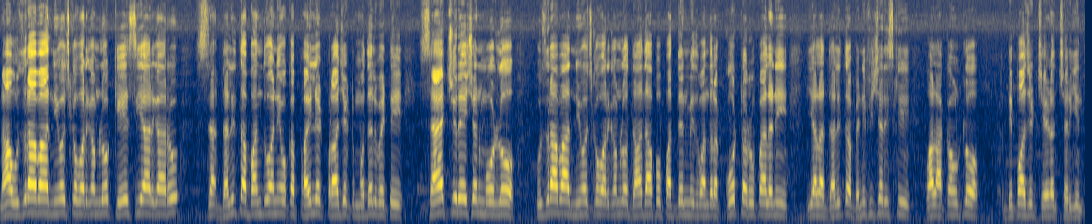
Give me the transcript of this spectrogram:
నా హుజురాబాద్ నియోజకవర్గంలో కేసీఆర్ గారు స- దళిత బంధు అనే ఒక పైలట్ ప్రాజెక్ట్ మొదలుపెట్టి శాచ్యురేషన్ మోడ్లో హుజురాబాద్ నియోజకవర్గంలో దాదాపు పద్దెనిమిది వందల కోట్ల రూపాయలని ఇవాళ దళిత బెనిఫిషరీస్కి వాళ్ళ అకౌంట్లో డిపాజిట్ చేయడం జరిగింది.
